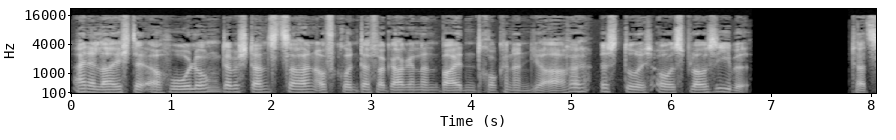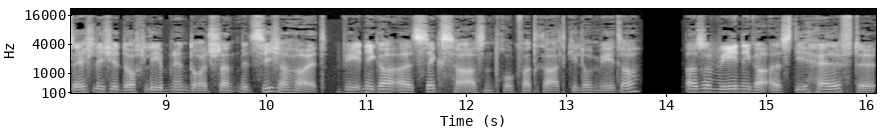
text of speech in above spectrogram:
Eine leichte Erholung der Bestandszahlen aufgrund der vergangenen beiden trockenen Jahre ist durchaus plausibel. Tatsächlich jedoch leben in Deutschland mit Sicherheit weniger als sechs Hasen pro Quadratkilometer also weniger als die Hälfte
